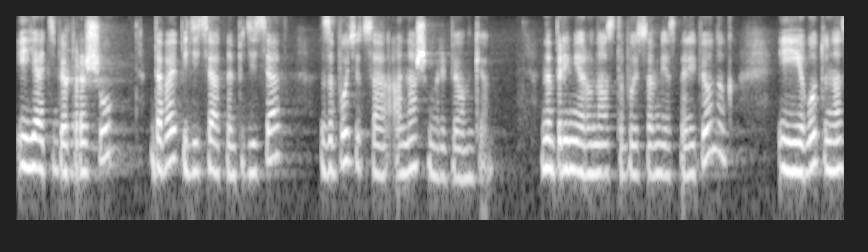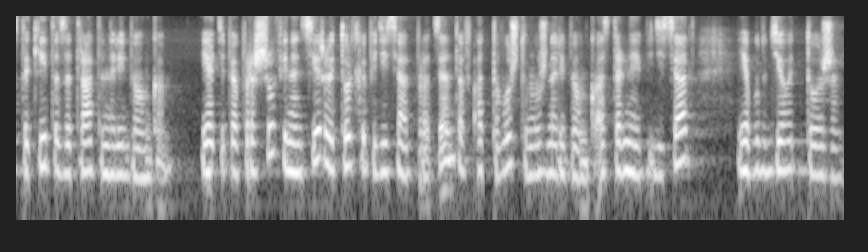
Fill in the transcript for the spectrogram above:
И я тебя прошу, давай 50 на 50 заботиться о нашем ребенке. Например, у нас с тобой совместный ребенок, и вот у нас такие-то затраты на ребенка. Я тебя прошу финансировать только 50% от того, что нужно ребенку. Остальные 50% я буду делать тоже.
